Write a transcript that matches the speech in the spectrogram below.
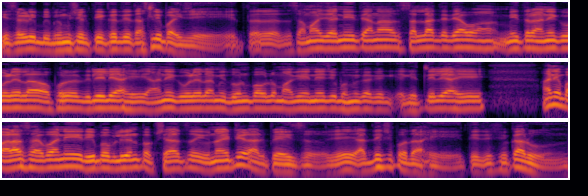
ही सगळी भी- भीमशक्ती एकत्रित असली पाहिजे. तर समाजाने त्यांना सल्ला ते द्यावा. मी तर अनेक वेळेला ऑफर दिलेली आहे. अनेक वेळेला मी दोन पावलं मागे येण्याची भूमिका घेतलेली आहे. आणि बाळासाहेबांनी रिपब्लिकन पक्षाचं युनायटेड आर पी आयचं जे अध्यक्षपद आहे ते ते स्वीकारून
